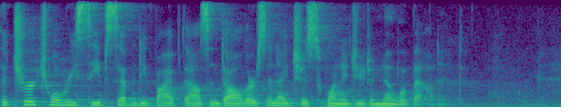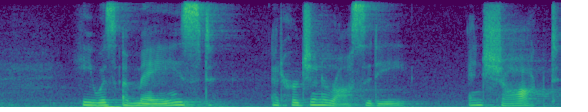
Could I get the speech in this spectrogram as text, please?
the church will receive $75,000, and I just wanted you to know about it. He was amazed at her generosity and shocked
